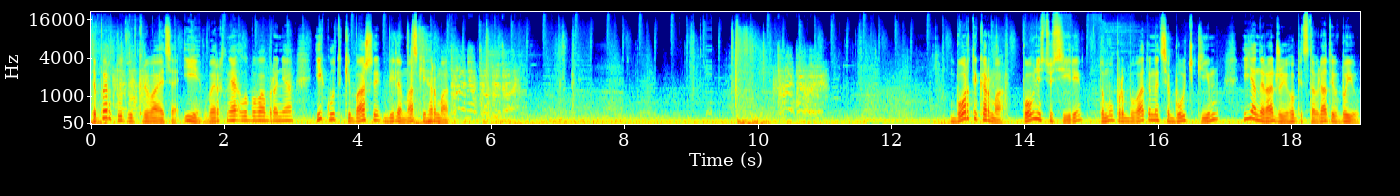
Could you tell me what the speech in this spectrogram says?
Тепер тут відкривається і верхня лобова броня, і кутики башти біля маски гармати. Борт і карма повністю сірі, тому пробиватиметься будь-ким, і я не раджу його підставляти в бою.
